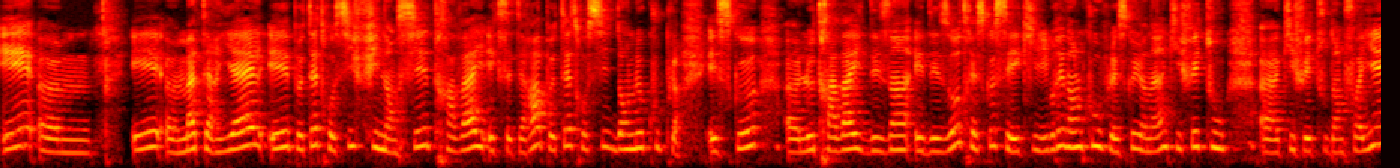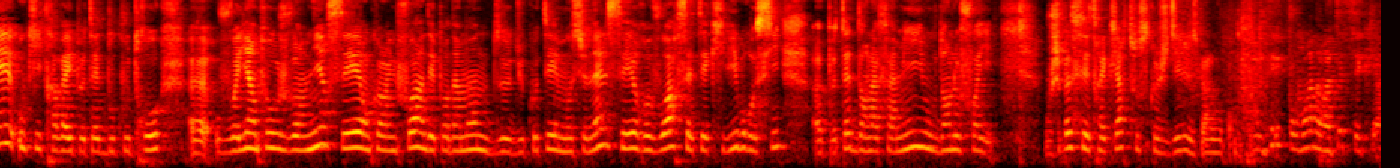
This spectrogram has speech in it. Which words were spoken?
et, et matériel et peut-être aussi financier, travail, etc. Peut-être aussi dans le couple Est-ce que euh, le travail des uns et des autres, est-ce que c'est équilibré dans le couple? Est-ce qu'il y en a un qui fait tout euh, Qui fait tout dans le foyer ou qui travaille peut-être beaucoup trop? Euh, Vous voyez un peu où je veux en venir C'est encore une fois, indépendamment du côté émotionnel, c'est revoir cet équilibre aussi peut-être dans la famille ou dans le foyer. je ne sais pas si c'est très clair tout ce que je dis, j'espère que vous comprenez. Pour moi, dans ma tête, c'est clair,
